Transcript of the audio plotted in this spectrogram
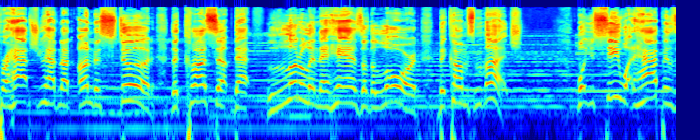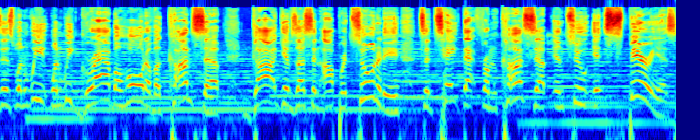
Perhaps you have not understood the concept that little in the hands of the Lord becomes much. Well, you see what happens is when we when we grab a hold of a concept, God gives us an opportunity to take that from concept into experience.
